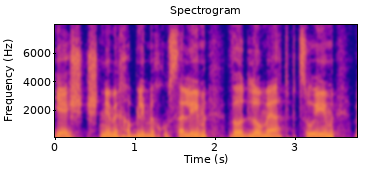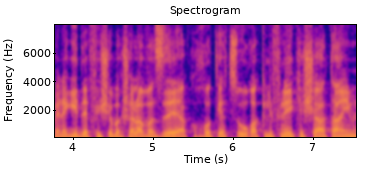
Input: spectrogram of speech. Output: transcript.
יש שני מחבלים מחוסלים ועוד לא מעט פצועים, ונגיד אפי שבשלב הזה הכוחות יצאו רק לפני כשעתיים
